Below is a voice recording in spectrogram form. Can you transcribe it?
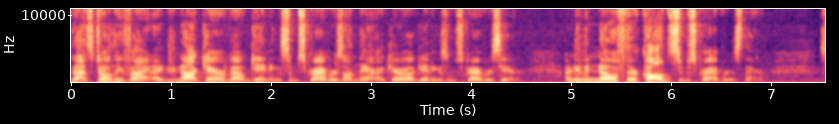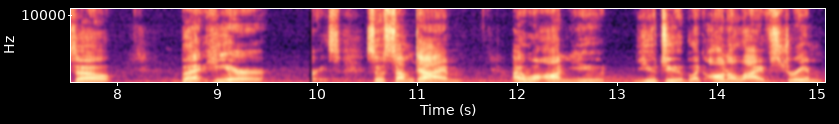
that's totally fine. I do not care about gaining subscribers on there. I care about gaining subscribers here. I don't even know if they're called subscribers there. So, but here, so sometime I will on you YouTube, like on a live stream,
